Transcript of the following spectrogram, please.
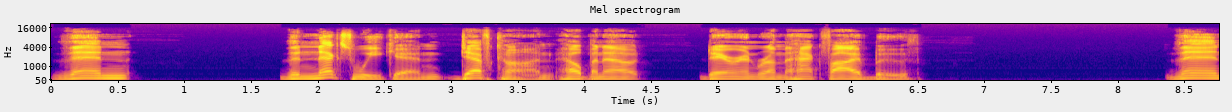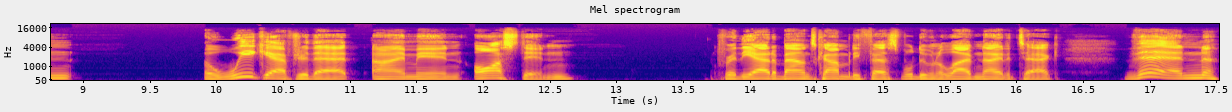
Then the next weekend, DEF CON, helping out Darren run the Hak5 booth. Then a week after that, I'm in Austin for the Out of Bounds Comedy Festival doing a live night attack. Then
